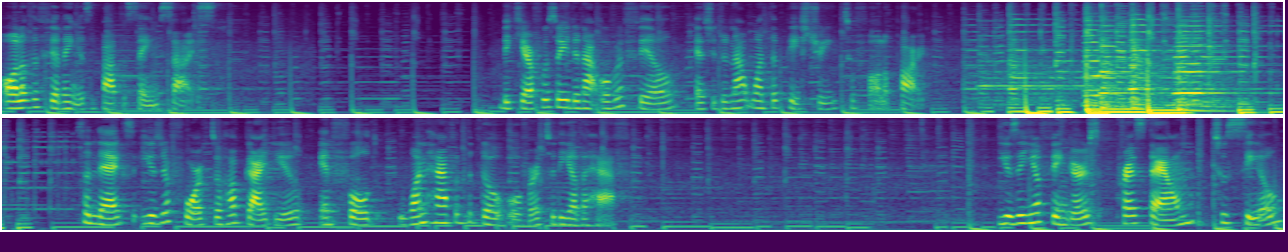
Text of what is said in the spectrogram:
all of the filling is about the same size. Be careful so you do not overfill as you do not want the pastry to fall apart. So next, use your fork to help guide you and fold one half of the dough over to the other half. Using your fingers, press down to seal.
